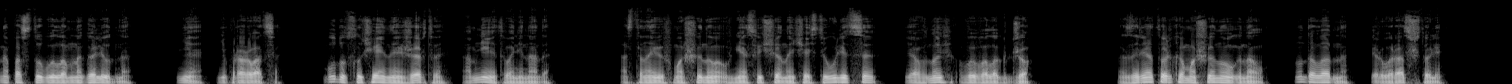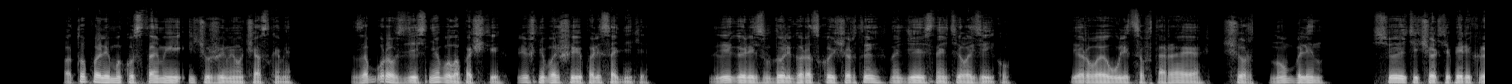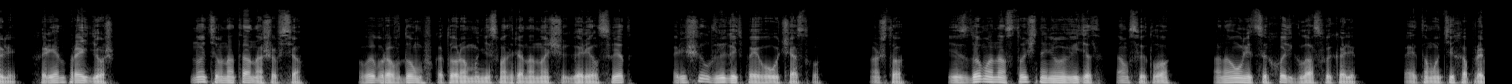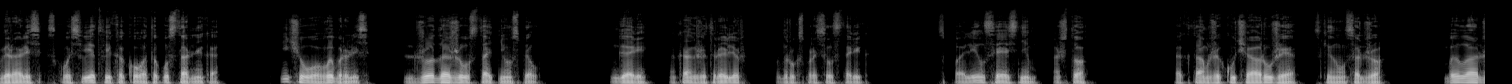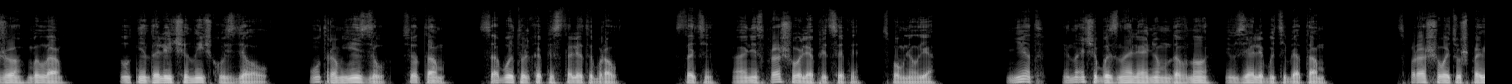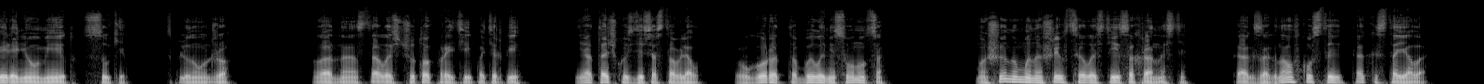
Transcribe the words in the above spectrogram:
На посту было многолюдно. Не, не прорваться. Будут случайные жертвы, а мне этого не надо. Остановив машину в неосвещенной части улицы, я вновь выволок Джо. Зря только машину угнал. Ну да ладно, первый раз что ли. Потопали мы кустами и чужими участками. Заборов здесь не было почти, лишь небольшие палисадники. Двигались вдоль городской черты, надеясь найти лазейку. Первая улица, вторая, черт, ну блин. Все эти черти перекрыли, хрен пройдешь. Но темнота наша все. Выбрав дом, в котором, несмотря на ночь, горел свет, решил двигать по его участку. А что, из дома нас точно не увидят, там светло, а на улице хоть глаз выколи. Поэтому тихо пробирались сквозь ветви какого-то кустарника. Ничего, выбрались. Джо даже устать не успел. «Гарри, а как же трейлер?» — вдруг спросил старик. «Спалился я с ним. А что?» «Так там же куча оружия», — скинулся Джо. «Была, Джо, была. Тут недалече нычку сделал. Утром ездил, все там. С собой только пистолеты брал. Кстати, а они спрашивали о прицепе?» — вспомнил я. «Нет, иначе бы знали о нем давно и взяли бы тебя там. Спрашивать уж, поверь, они умеют, суки», — сплюнул Джо. «Ладно, осталось чуток пройти, потерпи. Я тачку здесь оставлял. В город-то было не сунуться». Машину мы нашли в целости и сохранности. Как загнал в кусты, так и стояла.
